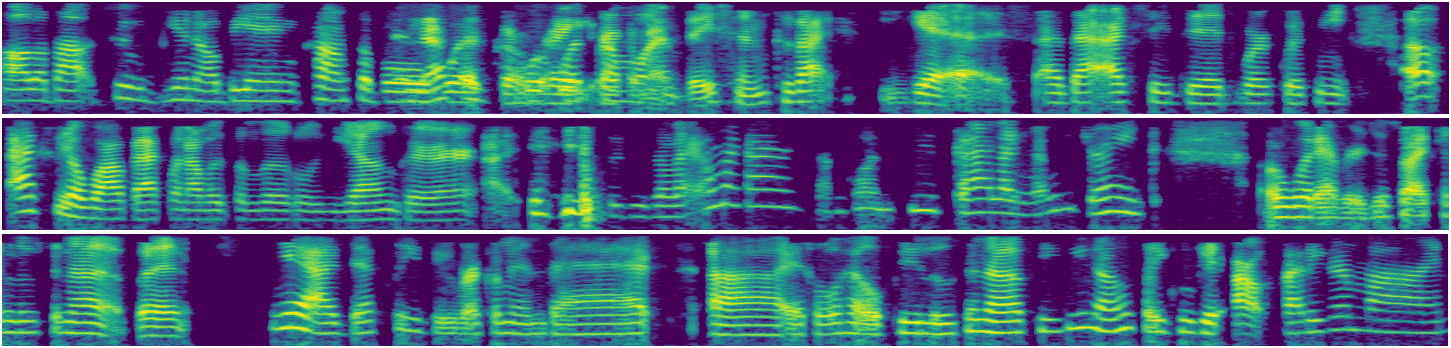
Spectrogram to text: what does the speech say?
all about too. You know, being comfortable And that's with, a with, great with someone. recommendation because I yes uh, that actually did work with me. Oh, actually a while back when I was a little younger, I used to go like, oh my gosh, I'm going to see this guy, like let me drink or whatever, just so I can loosen up. But yeah, I definitely do recommend that. Uh, it'll help you loosen up, you know, so you can get outside of your mind.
